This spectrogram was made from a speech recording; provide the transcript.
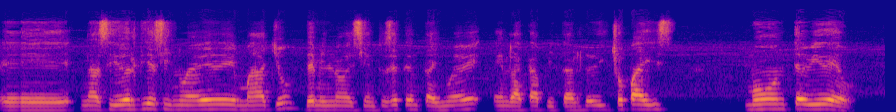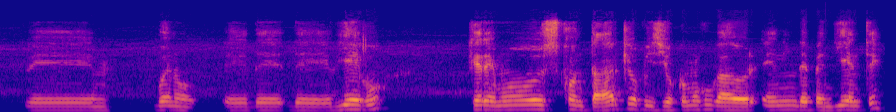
eh, nacido el 19 de mayo de 1979 en la capital de dicho país, Montevideo. Eh, bueno, eh, de, de Diego queremos contar que ofició como jugador en Independiente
